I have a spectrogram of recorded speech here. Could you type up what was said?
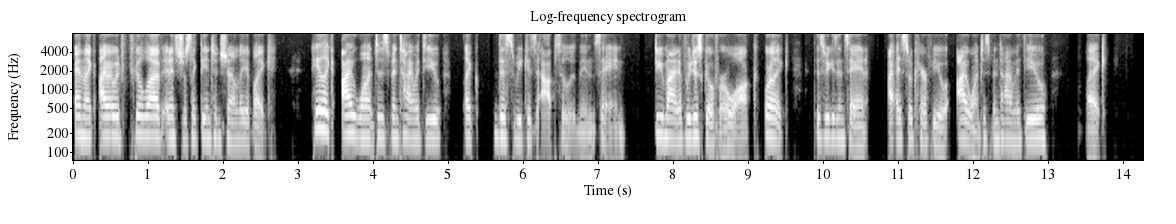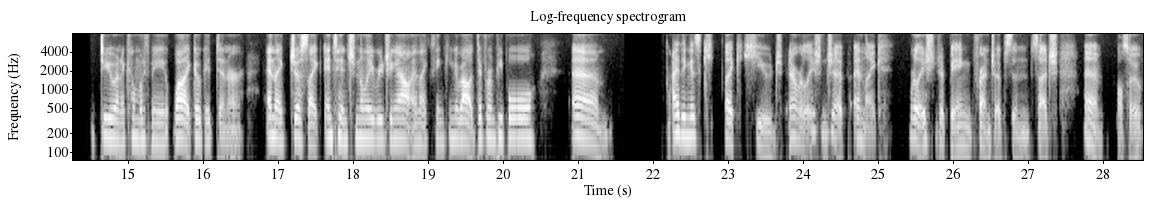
and like I would feel loved and it's just like the intentionality of like hey, like I want to spend time with you. Like this week is absolutely insane. Do you mind if we just go for a walk? Or like this week is insane. I still care for you. I want to spend time with you. Like, do you want to come with me while I go get dinner? And like just like intentionally reaching out and like thinking about different people. Um, I think is like huge in a relationship and like relationship being friendships and such. Um, also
